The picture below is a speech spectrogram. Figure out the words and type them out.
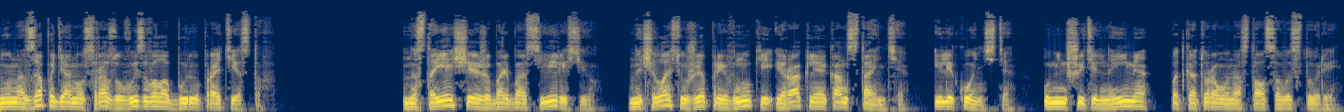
но на Западе оно сразу вызвало бурю протестов. Настоящая же борьба с ересью началась уже при внуке Ираклия Константе, или Консте, уменьшительное имя под которым он остался в истории.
